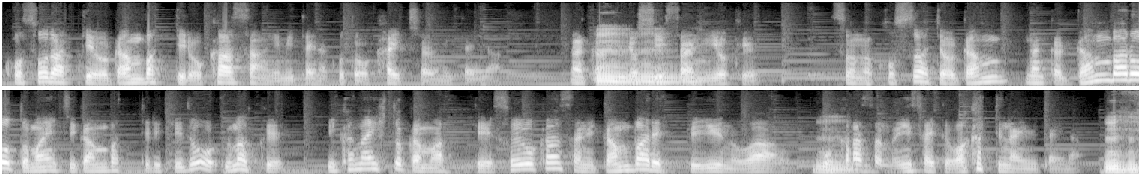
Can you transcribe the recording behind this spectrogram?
子育てを頑張ってるお母さんへみたいなことを書いちゃうみたいな。なんか、吉井さんによく、その子育てをがんなんか頑張ろうと毎日頑張ってるけど、うまくいかない日とかもあって、そういうお母さんに頑張れっていうのは、うんお母さんのインサイト分かってないみたいな。うん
